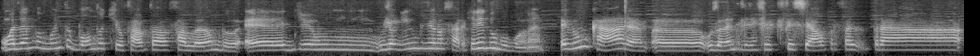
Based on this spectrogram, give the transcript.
Um exemplo muito bom do que o Fábio tava falando é de um joguinho de dinossauro, aquele do Google, né? Teve um cara uh, usando a inteligência artificial para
